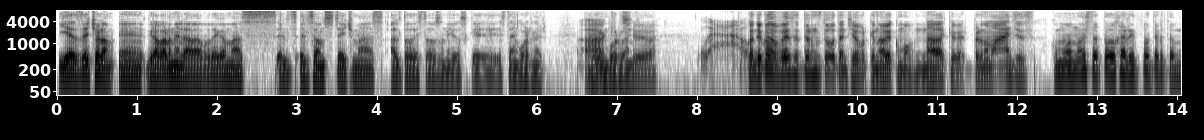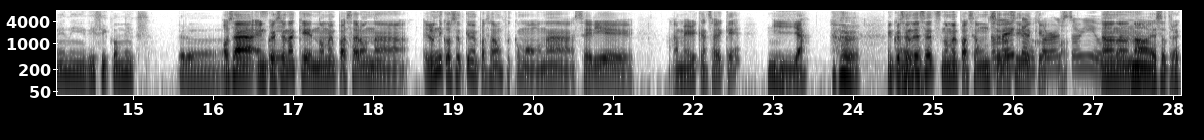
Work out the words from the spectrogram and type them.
Y es de hecho, la, eh, grabaron en la bodega más, el, el soundstage más alto de Estados Unidos que está en Warner. ah, en qué Burbank. chido. Wow. Cuando yo cuando fue a ese tour no estuvo tan chido porque no había como nada que ver. Pero no manches. ¿Cómo no? Está todo Harry Potter también y DC Comics. Pero... O sea, en Sí. cuestión a que no me pasaron a... El único set que me pasaron fue como una serie American, ¿sabe qué? Mm. Y ya. en cuestión Ah, de ya. sets no me pasé a un set así de que... Horror Story o No, no, cuál? No, es otra.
